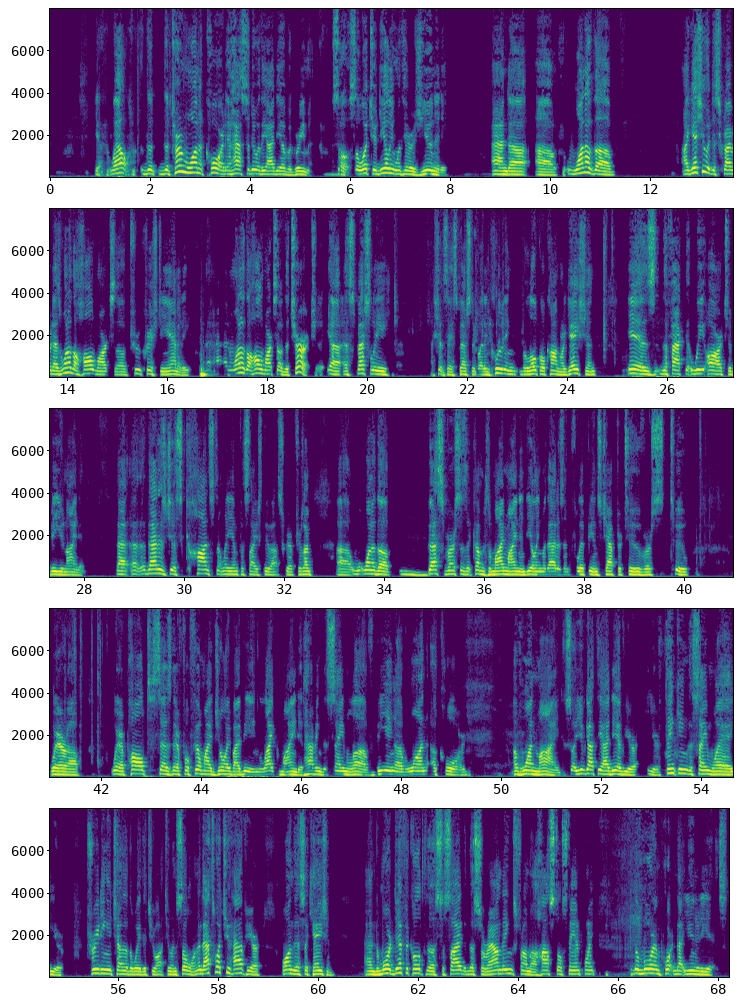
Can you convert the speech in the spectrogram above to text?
Yeah, well, the the term one accord it has to do with the idea of agreement. So so what you're dealing with here is unity. And uh, uh, one of the, I guess you would describe it as one of the hallmarks of true Christianity, and one of the hallmarks of the church, uh, especially, I shouldn't say especially, but including the local congregation, is the fact that we are to be united. That uh, that is just constantly emphasized throughout scriptures. I'm uh, one of the best verses that comes to my mind in dealing with that is in Philippians chapter 2, verse 2, where, uh, where Paul says, There fulfill my joy by being like minded, having the same love, being of one accord, of one mind. So you've got the idea of you're, you're thinking the same way, you're treating each other the way that you ought to, and so on. And that's what you have here on this occasion. And the more difficult the society, the surroundings from a hostile standpoint, the more important that unity is.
